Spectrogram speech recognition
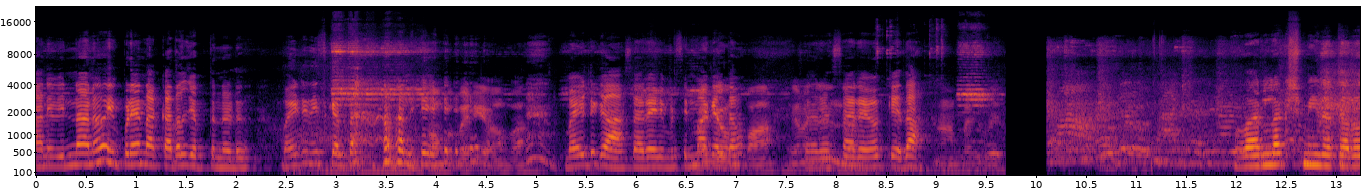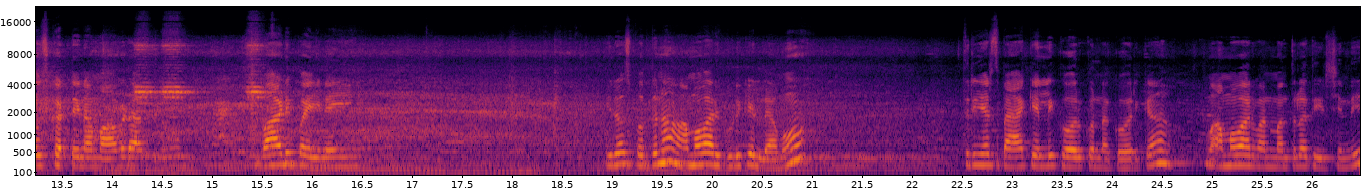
అని విన్నాను. ఇప్పుడే నాకు కథలు చెప్తున్నాడు. బయటికి తీసుకెళ్తా. బయటగా సరే ఇప్పుడు సినిమాకి. ఏమైంది? సరే సరే ఓకే దా. వరలక్ష్మి దక్క రోజు కట్టిన మామిడాకులు వాడిపోయినాయి. ఈరోజు పొద్దున అమ్మవారి గుడికి వెళ్ళాము. త్రీ ఇయర్స్ బ్యాక్ వెళ్ళి కోరుకున్న కోరిక అమ్మవారు వన్ మంత్లో తీర్చింది.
